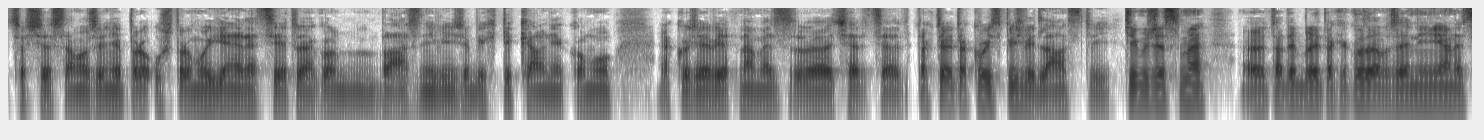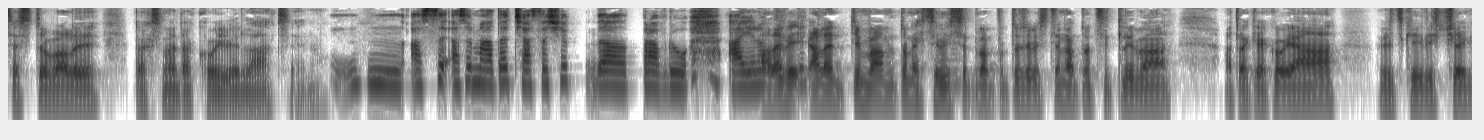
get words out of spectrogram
což je samozřejmě pro, už pro můj generaci je to jako bláznivý, že bych tykal někomu, jakože Větnamec ve večerce. Tak to je takový spíš vidláctví. Tím, že jsme eh, tady byli tak jako zavřený a necestovali, tak jsme takový vidláci. No. Mm, asi, asi máte částečně eh, pravdu. A jenom ale, vy, ale tím vám to nechci vysvětlovat, protože vy jste na to citlivá a tak jako já vždycky, když člověk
